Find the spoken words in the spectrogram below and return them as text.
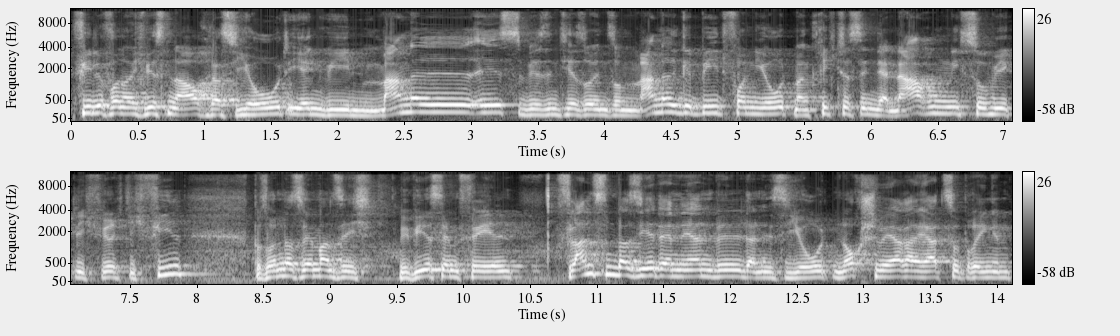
Viele von euch wissen auch, dass Jod irgendwie ein Mangel ist. Wir sind hier so in so einem Mangelgebiet von Jod. Man kriegt es in der Nahrung nicht so wirklich richtig viel. Besonders wenn man sich, wie wir es empfehlen, pflanzenbasiert ernähren will, dann ist Jod noch schwerer herzubringen.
